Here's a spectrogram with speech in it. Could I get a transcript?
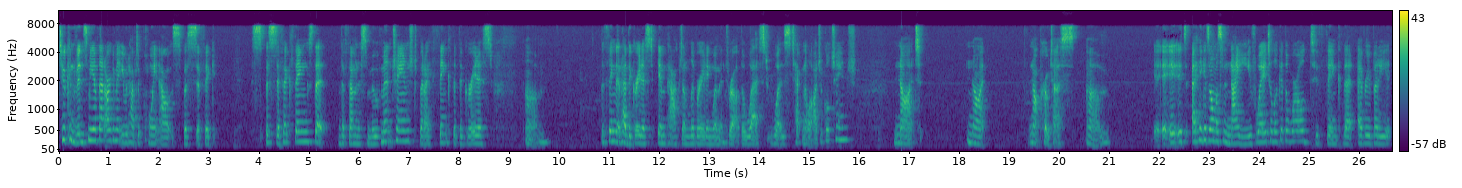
to convince me of that argument. You would have to point out specific specific things that the feminist movement changed, but I think that the greatest, um, the thing that had the greatest impact on liberating women throughout the West was technological change, not, not, not protests. Um, it, it's I think it's almost a naive way to look at the world to think that everybody,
